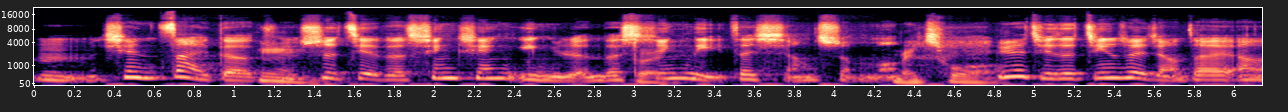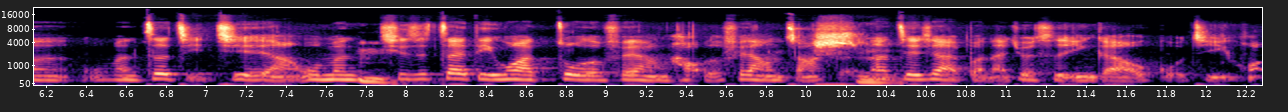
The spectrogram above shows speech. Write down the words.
嗯，现在的全世界的新鲜影人的心理在想什么？没错，因为其实金穗奖在嗯我们这几届啊，我们其实在地化做的非常好的，非常扎实。那接下来本来就是应该要国际化。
